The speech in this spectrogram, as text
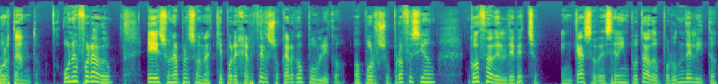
Por tanto, un aforado es una persona que por ejercer su cargo público o por su profesión goza del derecho, en caso de ser imputado por un delito,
